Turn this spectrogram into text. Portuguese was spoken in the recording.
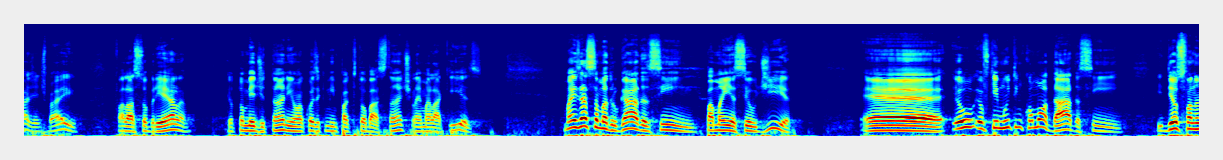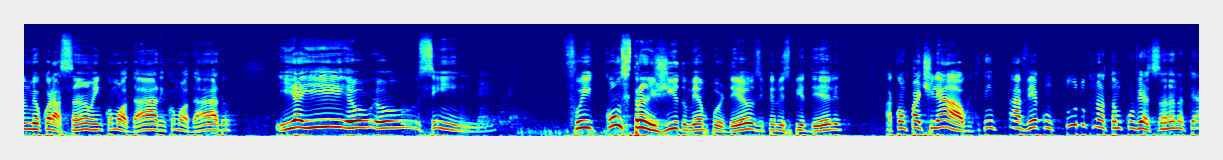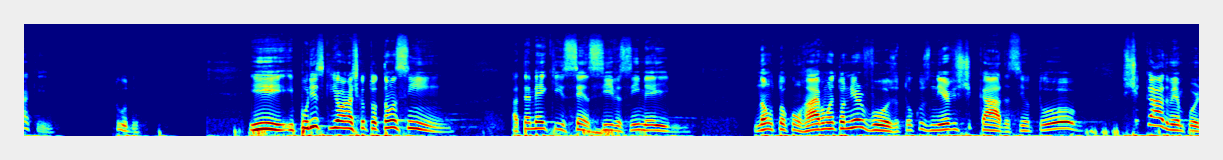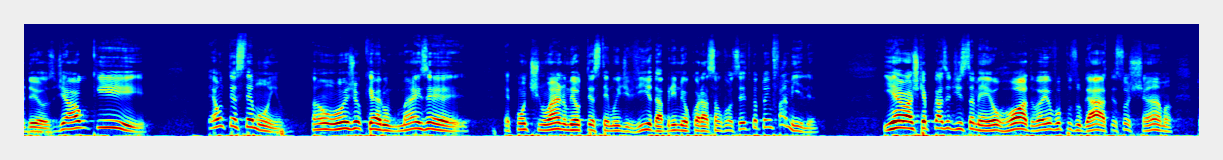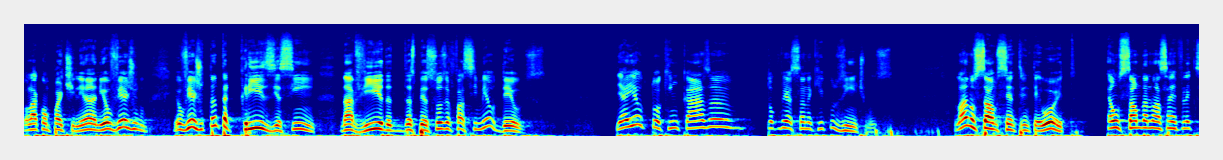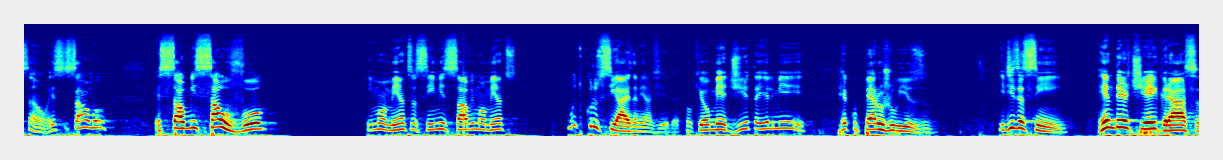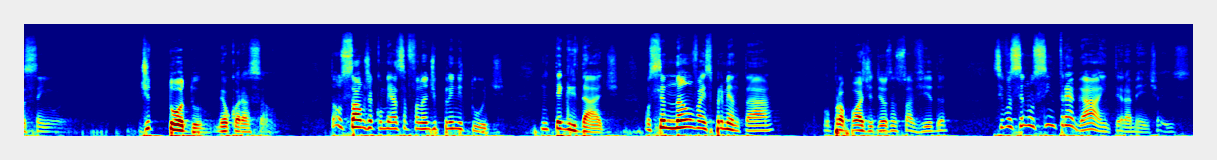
a gente vai falar sobre ela, que eu estou meditando e é uma coisa que me impactou bastante lá em Malaquias. Mas essa madrugada, assim, para amanhecer o dia, é, eu, eu fiquei muito incomodado, assim, e Deus falando no meu coração, incomodado, incomodado. E aí eu, eu assim, fui constrangido mesmo por Deus e pelo Espírito dele a compartilhar algo que tem a ver com tudo que nós estamos conversando até aqui. Tudo. E, e por isso que eu acho que eu estou tão assim, até meio que sensível, assim, meio. Não estou com raiva, mas estou nervoso, estou com os nervos esticados, assim, eu estou esticado mesmo por Deus, de algo que é um testemunho. Então hoje eu quero mais é, é continuar no meu testemunho de vida, abrir meu coração com vocês, porque eu estou em família. E eu acho que é por causa disso também. Eu rodo, eu vou para os lugares, as pessoas chamam, estou lá compartilhando, e eu vejo, eu vejo tanta crise assim na vida das pessoas, eu falo assim, meu Deus. E aí eu estou aqui em casa, estou conversando aqui com os íntimos. Lá no Salmo 138, é um salmo da nossa reflexão. Esse salmo, esse salmo me salvou em momentos assim, me salva em momentos muito cruciais da minha vida, porque eu medito e ele me recupera o juízo. E diz assim: Render-te-ei graças, Senhor, de todo meu coração. Então o salmo já começa falando de plenitude, integridade. Você não vai experimentar o propósito de Deus na sua vida se você não se entregar inteiramente a isso.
